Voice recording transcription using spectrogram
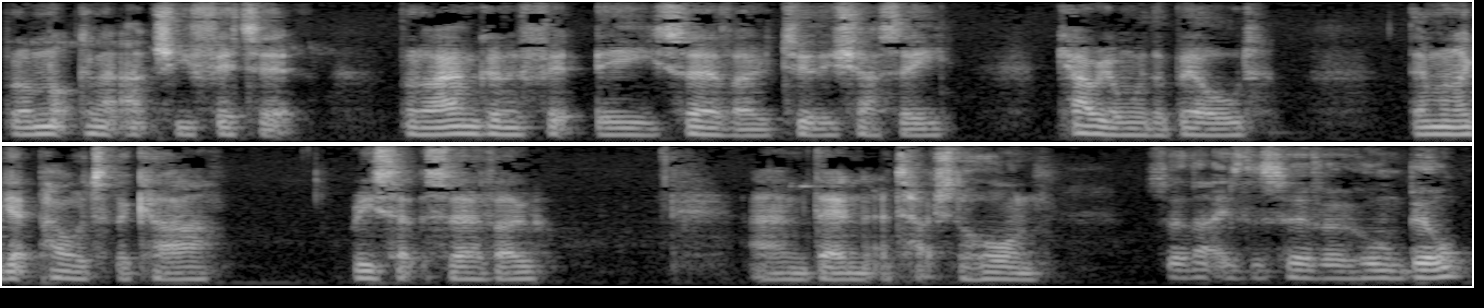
but I'm not going to actually fit it. But I am going to fit the servo to the chassis, carry on with the build. Then when I get power to the car, reset the servo, and then attach the horn. So that is the servo horn built.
